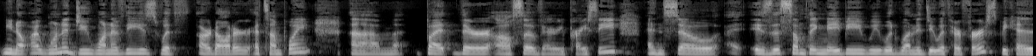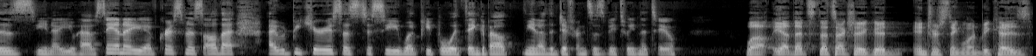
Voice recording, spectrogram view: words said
you know, I want to do one of these with our daughter at some point. Um, but they're also very pricey. And so uh, is this something maybe we would want to do with her first? Because, you know, you have Santa, you have Christmas, all that. I would be curious as to see what people would think about, you know, the differences between the two. Well, yeah, that's, that's actually a good, interesting one because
